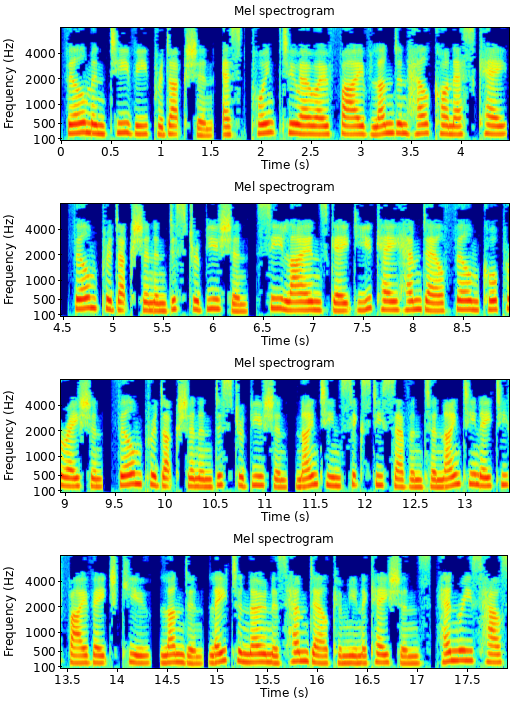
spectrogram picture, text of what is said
Film and TV Production Est.2005 205 London Helkon SK, Film Production and Distribution, C Lionsgate UK Hemdale Film Corporation, Film Production and Distribution, 1967–1985 HQ, London later known as Hemdale Communications Henry's House,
